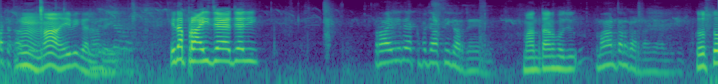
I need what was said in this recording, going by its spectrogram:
ਘੱਟ ਖਾਂਦੇ ਹੂੰ ਹਾਂ ਇਹ ਵੀ ਗੱਲ ਸਹੀ ਹੈ। ਇਹਦਾ ਪ੍ਰਾਈਸ ਜਾਇਜ਼ ਹੈ ਜੀ? ਪ੍ਰਾਈਸ ਦੇ 185 ਕਰਦੇ ਆ ਜੀ। ਮਾਨਤਾਨ ਹੋ ਜੂ। ਮਾਨਤਨ ਕਰ ਦਾਂਗੇ ਹਾਂਜੀ ਦੋਸਤੋ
